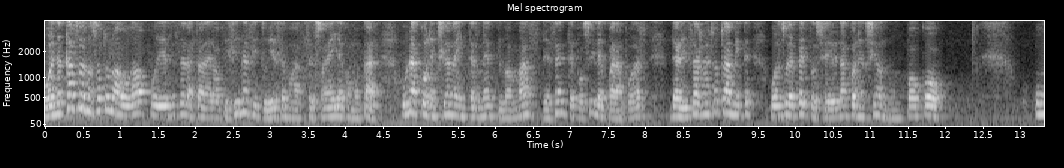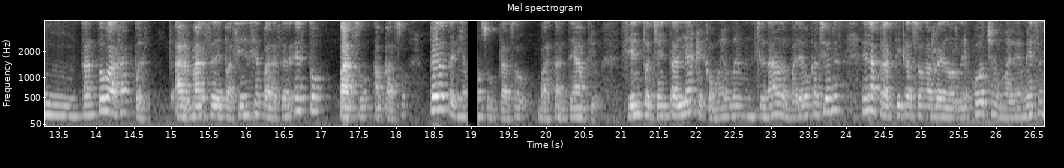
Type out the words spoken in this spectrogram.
o en el caso de nosotros los abogados pudiese ser hasta de la oficina si tuviésemos acceso a ella como tal. Una conexión a internet lo más decente posible para poder realizar nuestro trámite o en su defecto si hay una conexión un poco un tanto baja, pues armarse de paciencia para hacer esto paso a paso, pero teníamos un plazo bastante amplio, 180 días que como hemos mencionado en varias ocasiones, en la práctica son alrededor de 8 o 9 meses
